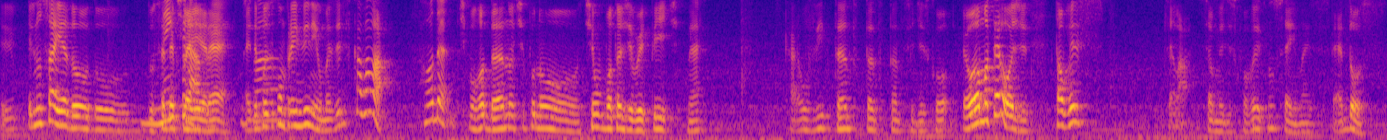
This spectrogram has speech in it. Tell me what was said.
ele, ele não saía do, do, do CD tirava. player, é. Aí Só- depois eu comprei em vinil, mas ele ficava lá. Rodando. Tipo, rodando, tipo no. Tinha um botão de repeat, né? Cara, eu ouvi tanto, tanto, tanto esse disco. Eu amo até hoje. Talvez, sei lá, se é o meu disco favorito, não sei, mas é doce,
